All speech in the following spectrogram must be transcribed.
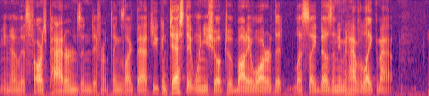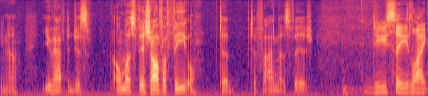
you know, as far as patterns and different things like that. You can test it when you show up to a body of water that, let's say, doesn't even have a lake map. You know, you have to just almost fish off a feel to to find those fish. Do you see like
